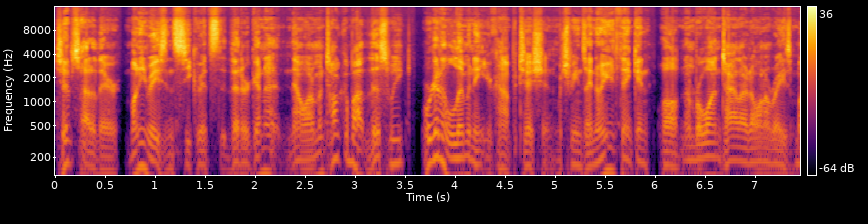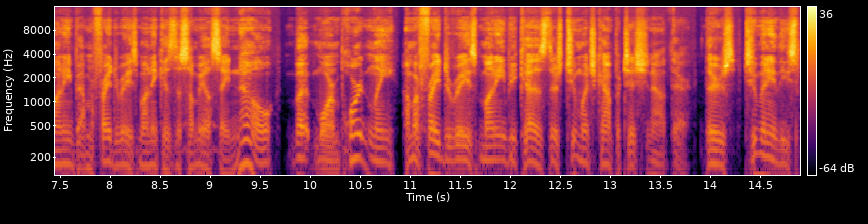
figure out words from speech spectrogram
tips out of there, money raising secrets that are going to, now what I'm going to talk about this week, we're going to eliminate your competition, which means I know you're thinking, well, number one, Tyler, I don't want to raise money, but I'm afraid to raise money because somebody will say no. But more importantly, I'm afraid to raise money because there's too much competition out there. There's too many of these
